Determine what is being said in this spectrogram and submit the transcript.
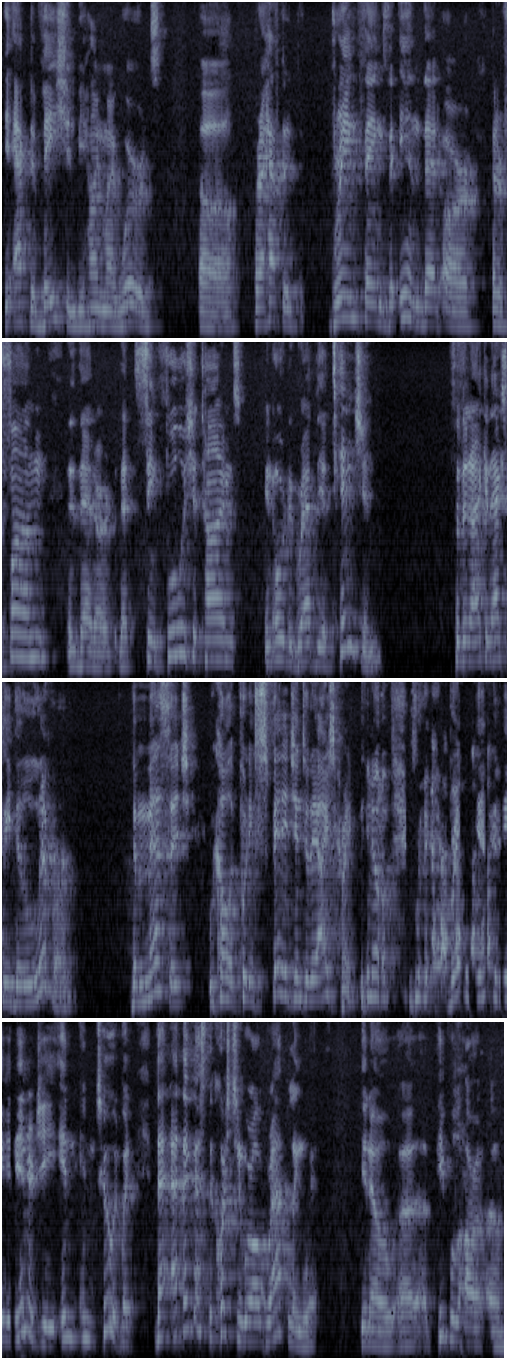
the activation behind my words. Uh, but I have to bring things in that are that are fun, that are that seem foolish at times, in order to grab the attention, so that I can actually deliver the message. We call it putting spinach into the ice cream. You know, bring the activated energy in, into it. But that, I think that's the question we're all grappling with. You know, uh, people are. Uh,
